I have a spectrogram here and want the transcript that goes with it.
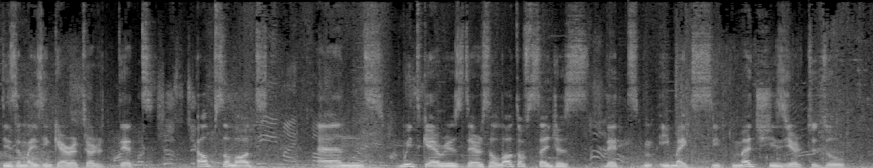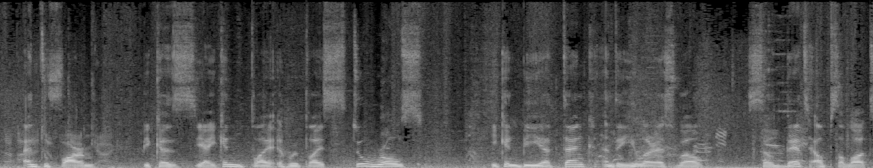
this amazing character that helps a lot and with Garius there's a lot of stages that it makes it much easier to do and to farm because yeah you can play replace two roles he can be a tank and a healer as well. So that helps a lot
